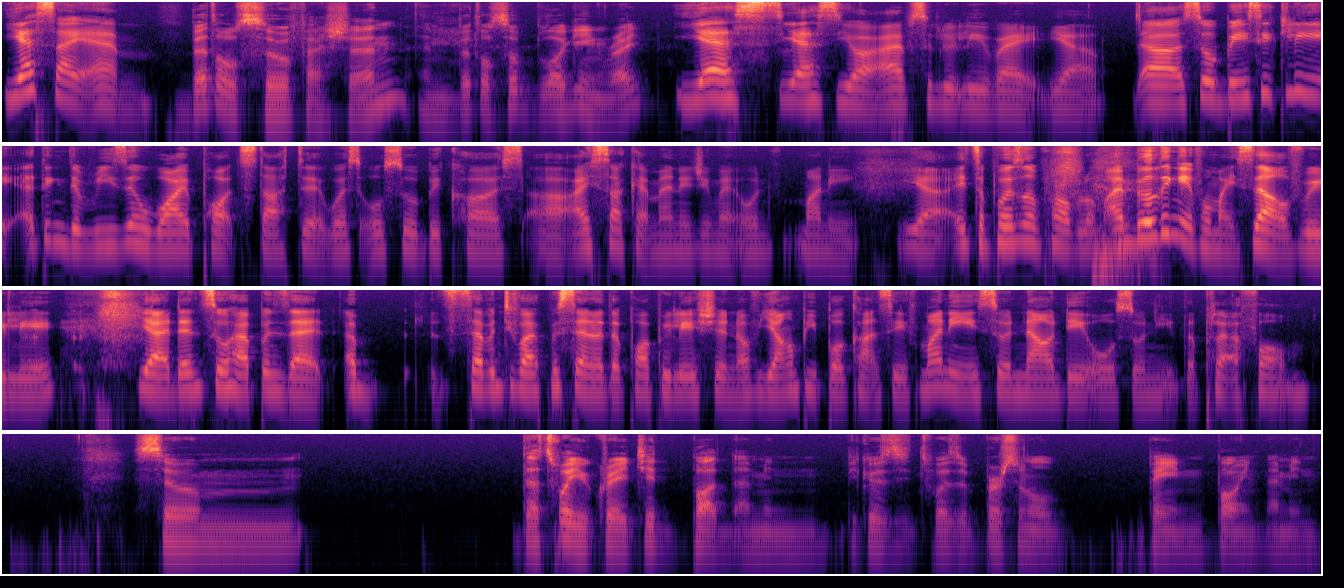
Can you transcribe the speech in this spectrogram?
Yes, I am. but also fashion and but also blogging, right? Yes, yes, you're absolutely right. Yeah. Uh, so basically, I think the reason why Pod started was also because uh, I suck at managing my own money. Yeah, it's a personal problem. I'm building it for myself, really. Yeah. Then so happens that uh, 75% of the population of young people can't save money, so now they also need the platform. So um, that's why you created Pod. I mean, because it was a personal pain point. I mean,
